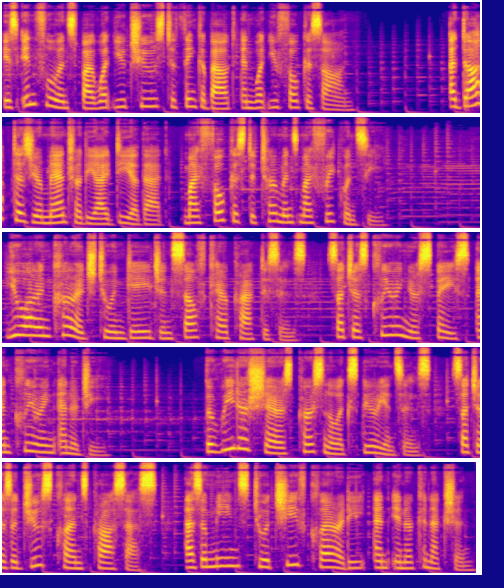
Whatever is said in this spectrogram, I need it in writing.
is influenced by what you choose to think about and what you focus on. Adopt as your mantra the idea that, my focus determines my frequency. You are encouraged to engage in self care practices, such as clearing your space and clearing energy. The reader shares personal experiences, such as a juice cleanse process, as a means to achieve clarity and inner connection.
